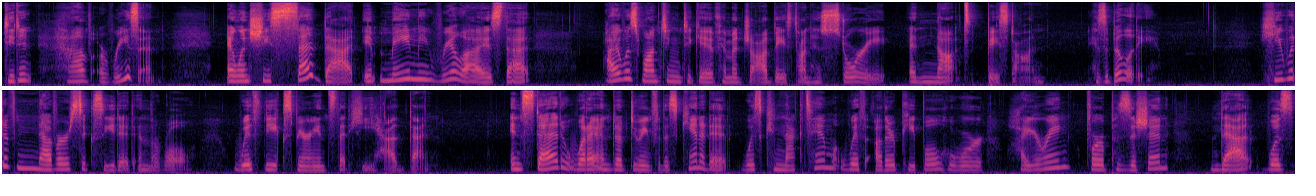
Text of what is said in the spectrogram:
didn't have a reason. And when she said that, it made me realize that I was wanting to give him a job based on his story and not based on his ability he would have never succeeded in the role with the experience that he had then. Instead, what I ended up doing for this candidate was connect him with other people who were hiring for a position that was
